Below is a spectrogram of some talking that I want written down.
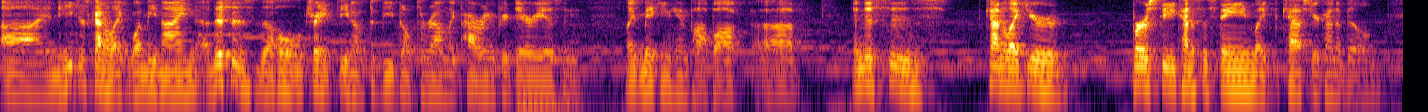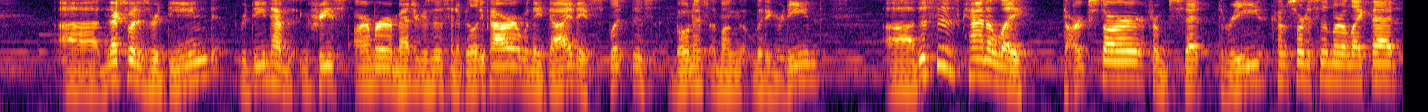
uh, and he just kind of like 1v9. Uh, this is the whole trait, you know, to be built around like powering up your Darius and like making him pop off. Uh, and this is kind of like your bursty, kind of sustained, like caster kind of build. Uh, the next one is Redeemed. Redeemed have increased armor, magic resist, and ability power. When they die, they split this bonus among living Redeemed. Uh, this is kind of like Dark Star from set 3, kind of, sort of similar like that.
